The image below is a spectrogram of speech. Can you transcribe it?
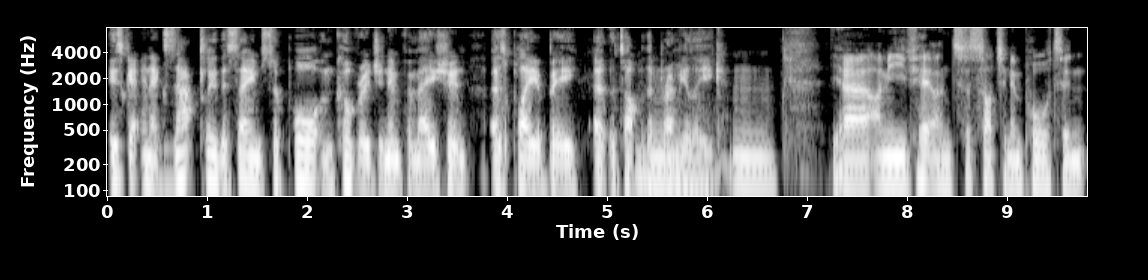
is getting exactly the same support and coverage and information as player B at the top of the mm, Premier League. Mm. Yeah, I mean, you've hit on such an important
